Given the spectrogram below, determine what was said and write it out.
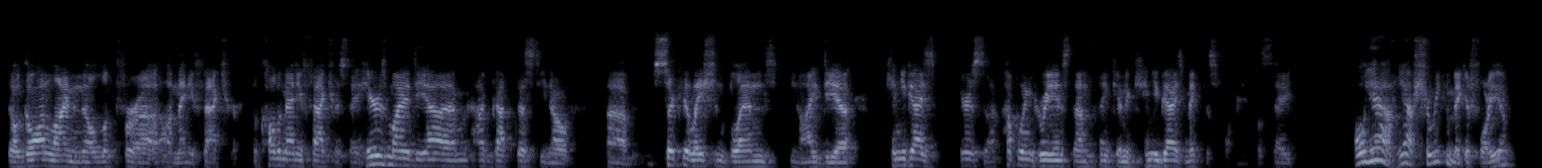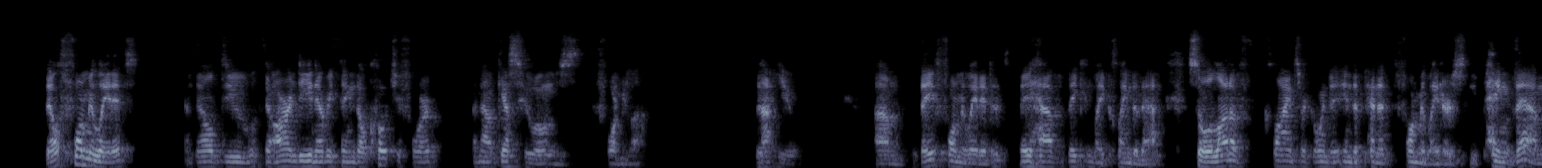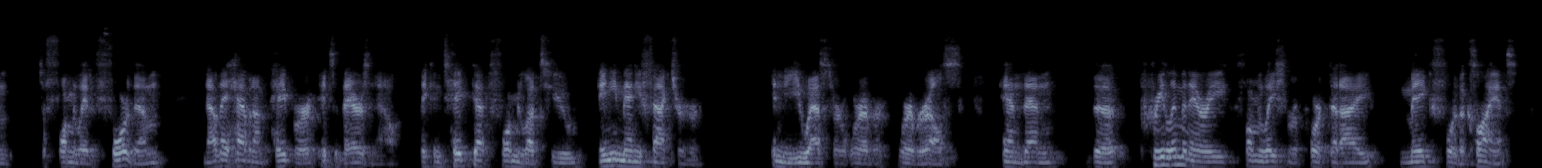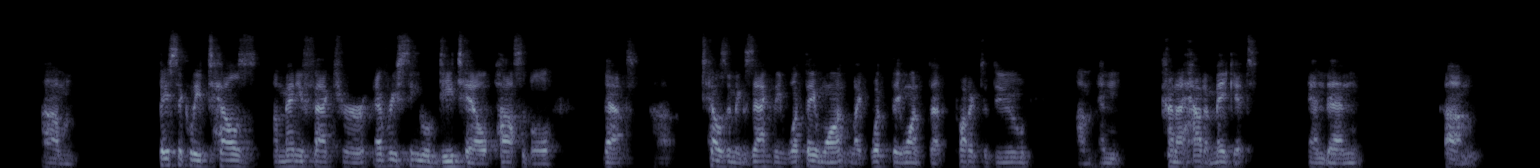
they'll go online and they'll look for a, a manufacturer. They'll call the manufacturer, say, "Here's my idea. i have got this, you know, uh, circulation blend, you know, idea. Can you guys? Here's a couple ingredients that I'm thinking. Can you guys make this for me?" They'll say, oh yeah, yeah, sure, we can make it for you. They'll formulate it and they'll do the R and D and everything. They'll quote you for it. But now, guess who owns the formula? Not you. Um, they formulated it. They have. They can lay claim to that. So a lot of clients are going to independent formulators and paying them to formulate it for them. Now they have it on paper. It's theirs now. They can take that formula to any manufacturer in the U.S. or wherever wherever else, and then the preliminary formulation report that I make for the client um, basically tells a manufacturer every single detail possible that uh, tells them exactly what they want, like what they want that product to do, um, and kind of how to make it. And then um,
